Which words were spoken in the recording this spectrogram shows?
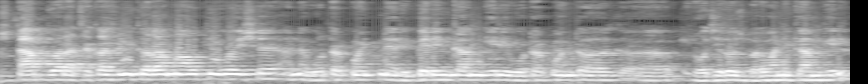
સ્ટાફ દ્વારા ચકાસણી કરવામાં આવતી હોય છે અને વોટર પોઈન્ટને રિપેરિંગ કામગીરી વોટર પોઈન્ટ અ, રોજે રોજ ભરવાની કામગીરી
